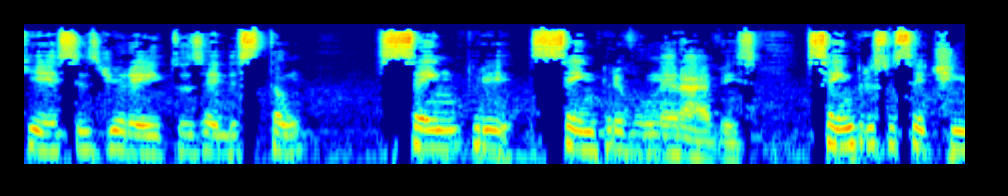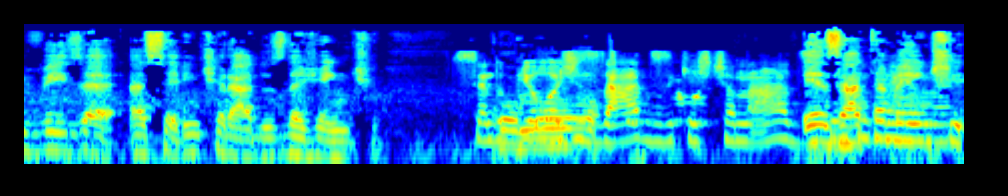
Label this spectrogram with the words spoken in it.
que esses direitos eles estão sempre, sempre vulneráveis, sempre suscetíveis a, a serem tirados da gente. Sendo Como- biologizados e questionados. Exatamente. né?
